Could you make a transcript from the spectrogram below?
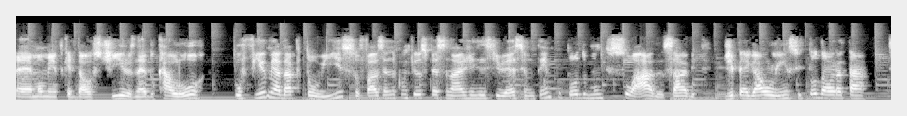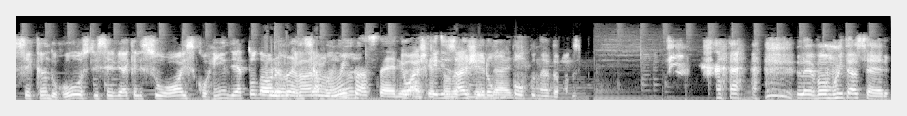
é, momento que ele dá os tiros, né, do calor o filme adaptou isso, fazendo com que os personagens estivessem um tempo todo muito suados, sabe? De pegar o lenço e toda hora tá secando o rosto e você vê aquele suor escorrendo e é toda hora eles alguém se abanando. muito a sério. Eu acho que ele exagerou um pouco na dose. Levou muito a sério.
